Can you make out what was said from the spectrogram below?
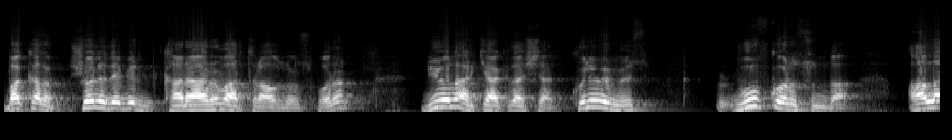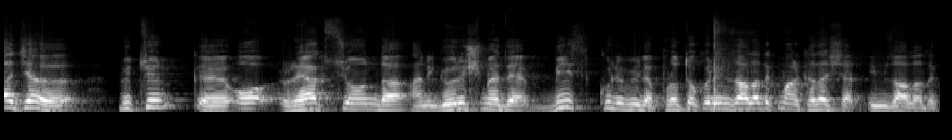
Bakalım şöyle de bir kararı var Trabzonspor'un. Diyorlar ki arkadaşlar kulübümüz Wolf konusunda alacağı bütün e, o reaksiyonda hani görüşmede biz kulübüyle protokol imzaladık mı arkadaşlar? İmzaladık.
